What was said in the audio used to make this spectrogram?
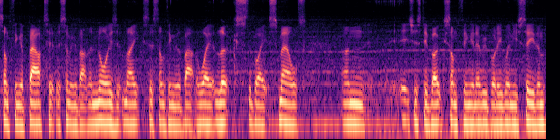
Something about it, there's something about the noise it makes, there's something about the way it looks, the way it smells, and it just evokes something in everybody when you see them.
